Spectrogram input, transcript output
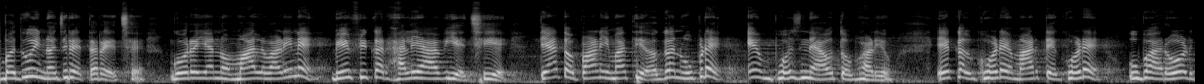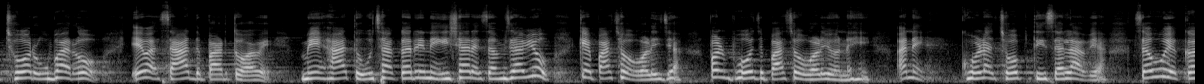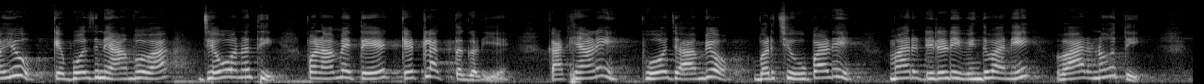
બધુંય નજરે તરે છે. ગોરૈયાનો માલ વાળીને બેફિકર હાલ્યા આવીએ છીએ. ત્યાં તો પાણીમાંથી અગન ઉપડે એમ ભોજને આવતો ભાળ્યો. એકલ ઘોડે મારતે ઘોડે ઊભા રોડ છોર ઊભા રો એવા સાદ પાડતો આવે. મેં હાથ ઊંચા કરીને ઈશારે સમજાવ્યું કે પાછો વળી જા, પણ ભોજ પાછો વળ્યો નહીં. અને ઘોડા ચોપથી ચલાવ્યા. સહુએ કહ્યું કે ભોજને આંબવા જેવો નથી, પણ અમે તે કેટલાક તગડીએ. કાઠિયાણી ભોજ આંબ્યો, બરછી ઉપાડી, મારે ડીલડી વીંધવાની વાર નહોતી.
